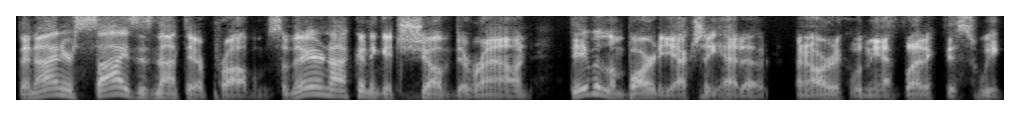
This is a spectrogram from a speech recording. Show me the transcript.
The Niners' size is not their problem. So they're not going to get shoved around. David Lombardi actually had a, an article in The Athletic this week.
